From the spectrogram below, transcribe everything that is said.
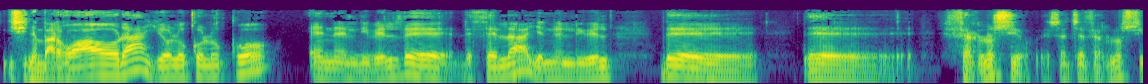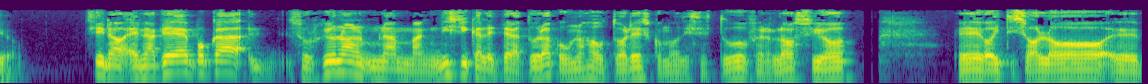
Y sin embargo, ahora yo lo coloco en el nivel de, de Cela y en el nivel de, de Ferlosio, de Sánchez Ferlosio. Sí, no, en aquella época surgió una, una magnífica literatura con unos autores, como dices tú, Ferlosio, eh, Goitisolo, eh,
